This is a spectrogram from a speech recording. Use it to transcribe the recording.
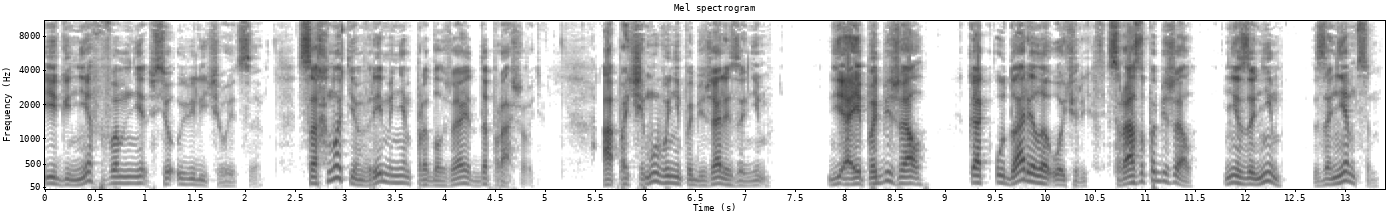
и гнев во мне все увеличивается. Сахно тем временем продолжает допрашивать. «А почему вы не побежали за ним?» «Я и побежал. Как ударила очередь, сразу побежал. Не за ним, за немцем.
